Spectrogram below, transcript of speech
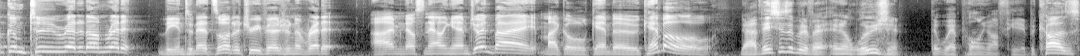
welcome to Reddit on Reddit, the internet's auditory version of Reddit. I'm Nelson Allingham, joined by Michael Cambo Campbell. Now, this is a bit of a, an illusion that we're pulling off here because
